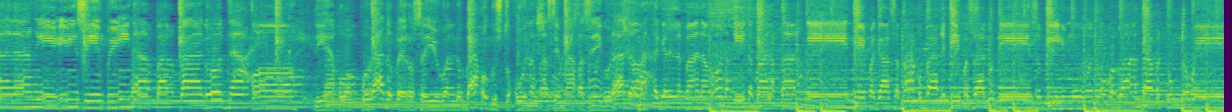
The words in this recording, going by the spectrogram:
Nang iisipin napapagod na ako. Di ako apurado pero sa'yo ano ba ako? Gusto ko lang kasi makasigurado. Matagal na panahon nakita balak tanungin May pag-asa ba ako? Bakit di pa sagutin? Sabihin mo ano pa ba ang dapat kong gawin?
